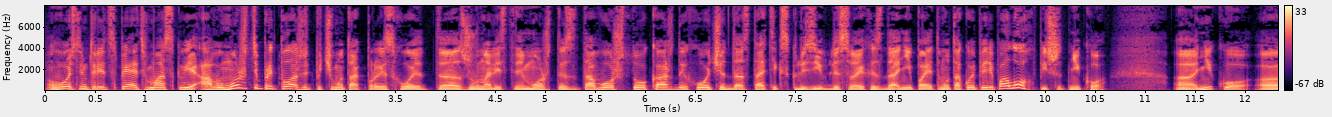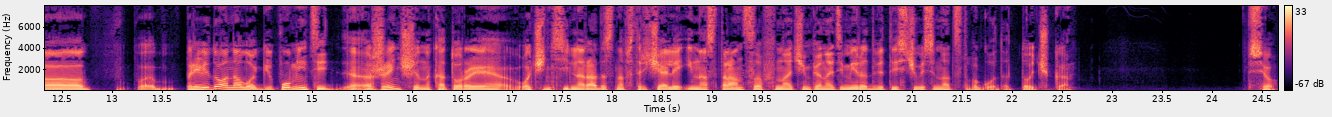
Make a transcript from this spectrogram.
8.35 в Москве. А вы можете предположить, почему так происходит э, с журналистами? Может, из-за того, что каждый хочет достать эксклюзив для своих изданий, поэтому такой переполох, пишет Нико. Э, Нико, э, Приведу аналогию. Помните э, женщин, которые очень сильно радостно встречали иностранцев на чемпионате мира 2018 года? Точка. Все.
